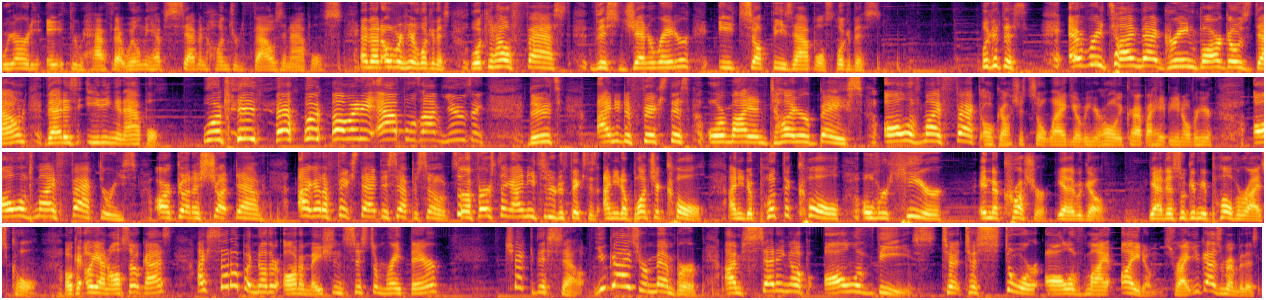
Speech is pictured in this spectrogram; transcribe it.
We already ate through half that. We only have 700,000 apples. And then over here, look at this. Look at how fast this generator eats up these apples. Look at this. Look at this. Every time that green bar goes down, that is eating an apple. Look at that. Look how many apples I'm using. Dudes, I need to fix this or my entire base, all of my fact- Oh gosh, it's so laggy over here. Holy crap, I hate being over here. All of my factories are gonna shut down. I gotta fix that this episode. So the first thing I need to do to fix this, I need a bunch of coal. I need to put the coal over here in the crusher. Yeah, there we go. Yeah, this will give me pulverized coal. Okay, oh yeah, and also, guys, I set up another automation system right there check this out. You guys remember, I'm setting up all of these to, to store all of my items, right? You guys remember this.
